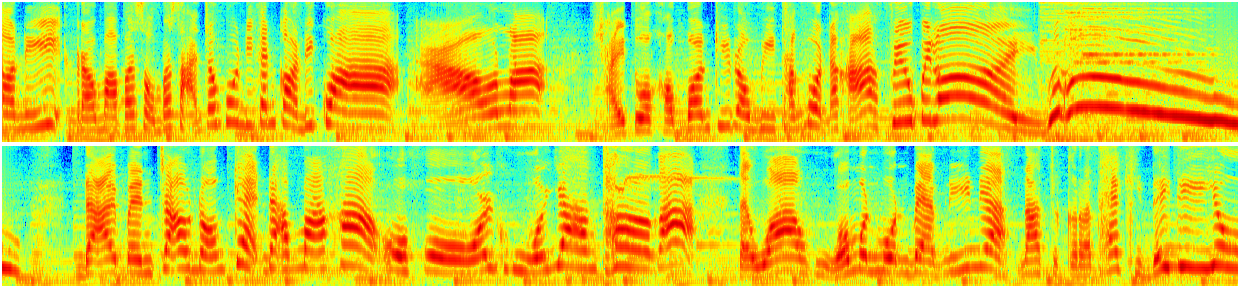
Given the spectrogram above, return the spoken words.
ตอนนี้เรามาผสมผสานเจ้าพวกนี้กันก่อนดีกว่า เอาละใช้ตัวคอมบอนที่เรามีทั้งหมดนะคะ ฟิลไปเลยวู้ฮู้ได้เป็นเจ้าน้องแกะดำมาค่ะ โอ้โห หัวยางเถิกอะแต่ว่าหัวมนๆแบบนี้เนี่ย น่าจะกระแทกหินได้ดีอยู่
